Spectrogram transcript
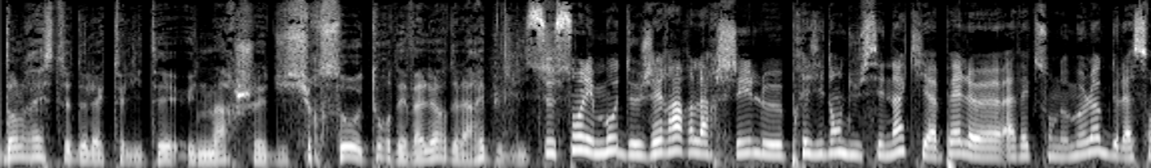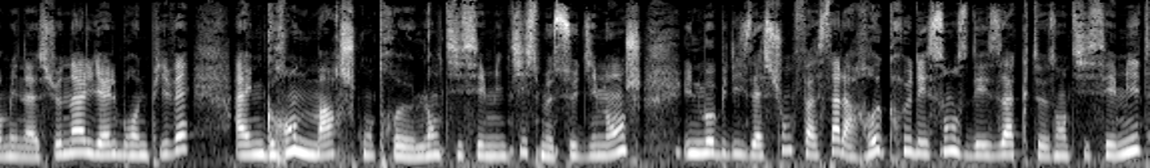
Dans le reste de l'actualité, une marche du sursaut autour des valeurs de la République. Ce sont les mots de Gérard Larcher, le président du Sénat, qui appelle euh, avec son homologue de l'Assemblée nationale, Yael Braun-Pivet, à une grande marche contre l'antisémitisme ce dimanche. Une mobilisation face à la recrudescence des actes antisémites,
